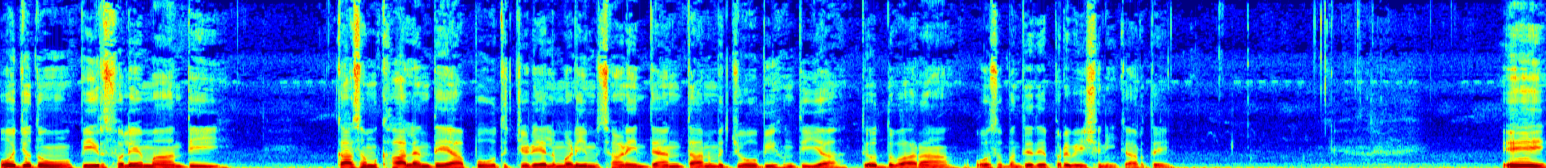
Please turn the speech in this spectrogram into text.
ਉਹ ਜਦੋਂ ਪੀਰ ਸੁਲੇਮਾਨ ਦੀ ਕਸਮ ਖਾ ਲੈਂਦੇ ਆ, ਭੂਤ, ਚੜੇਲ, ਮੜੀ, ਮਸਾਣੀ, ਦਨ ਤਨਮ ਜੋ ਵੀ ਹੁੰਦੀ ਆ, ਤੇ ਉਹ ਦੁਬਾਰਾ ਉਸ ਬੰਦੇ ਦੇ ਪ੍ਰਵੇਸ਼ ਨਹੀਂ ਕਰਦੇ। ਇਹ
